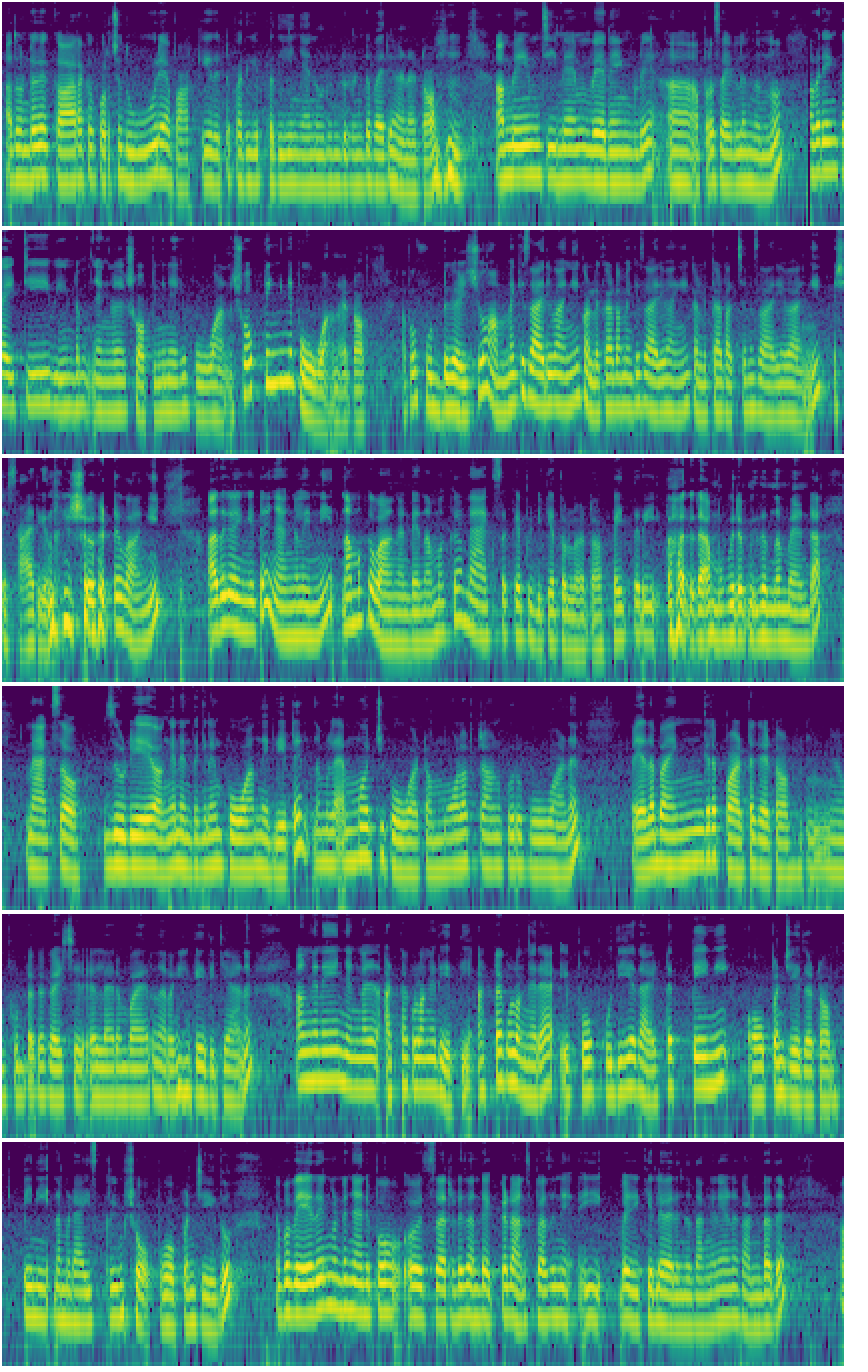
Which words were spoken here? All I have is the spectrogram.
അതുകൊണ്ട് കാറൊക്കെ കുറച്ച് ദൂരെ പാർക്ക് ചെയ്തിട്ട് പതിയെ പതിയെ ഞാൻ ഉരുണ്ടുരുണ്ട് വരികയാണ് കേട്ടോ. അമ്മയും ചീനയും വേറെയും കൂടി അപ്പുറ സൈഡിൽ നിന്നു. അവരെയും കയറ്റി വീണ്ടും ഞങ്ങൾ ഷോപ്പിങ്ങിനേക്ക് പോവാണ്. ഷോപ്പിങ്ങിന് പോവാണ് കേട്ടോ. അപ്പോൾ ഫുഡ് കഴിച്ചു. അമ്മയ്ക്ക് സാരി വാങ്ങി കള്ളിക്കാട് അമ്മയ്ക്ക് സാരി വാങ്ങി കള്ളിക്കാട് അച്ഛന് സാരി വാങ്ങി പക്ഷേ സാരി ഒന്ന് ഷർട്ട് വാങ്ങി. അത് കഴിഞ്ഞിട്ട് ഞങ്ങൾ ഇനി നമുക്ക് വാങ്ങണ്ടേ? നമുക്ക് മാക്സ് ഒക്കെ പിടിക്കത്തുള്ളൂ കേട്ടോ. കൈത്തറി ബാലരാമപുരം ഇതൊന്നും വേണ്ട. മാക്സോ സുഡിയയോ അങ്ങനെ എന്തെങ്കിലും പോകാമെന്ന് എഴുതിയിട്ട് നമ്മൾ എം ഒ ടി പോവാം കേട്ടോ. മോൾ ഓഫ് ടൗൺകൂർ പോവുകയാണ് ഏതാ ഭയങ്കര പാട്ട് കേട്ടോ. ഫുഡൊക്കെ കഴിച്ച് എല്ലാവരും വയറ് നിറങ്ങിയൊക്കെ ഇരിക്കുകയാണ്. അങ്ങനെ ഞങ്ങൾ അട്ടക്കുളങ്ങര എത്തി. അട്ടക്കുളങ്ങര ഇപ്പോൾ പുതിയതായിട്ട് പെനി ഓപ്പൺ ചെയ്തു കേട്ടോ. പെനി നമ്മുടെ ഐസ്ക്രീം ഷോപ്പ് ഓപ്പൺ ചെയ്തു. അപ്പോൾ വേദം കൊണ്ട് ഞാനിപ്പോൾ സാറ്റർഡേ സൺഡേ ഒക്കെ ഡാൻസ് ക്ലാസ്സിന് ഈ വഴിക്കല്ലേ വരുന്നത്. അങ്ങനെയാണ് കണ്ടത്.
